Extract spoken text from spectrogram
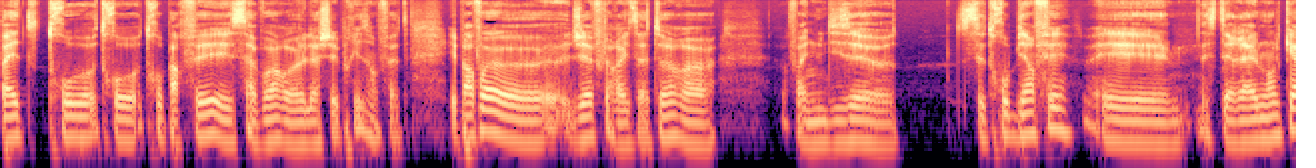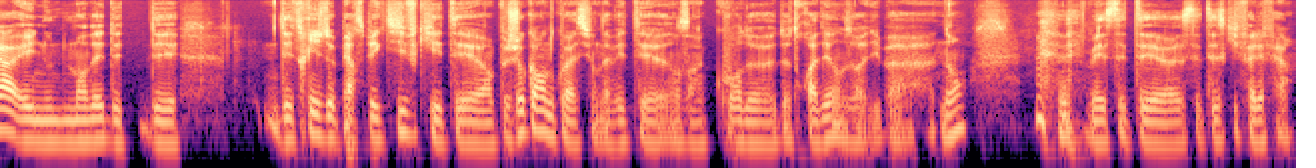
pas être trop, trop, trop parfait et savoir lâcher prise en fait. Et parfois, Jeff, le réalisateur, enfin, il nous disait c'est trop bien fait. Et, c'était réellement le cas. Et il nous demandait des, des triches de perspective qui étaient un peu choquantes. Quoi. Si on avait été dans un cours de, de 3D, on nous aurait dit bah non. Mais c'était, euh, c'était ce qu'il fallait faire.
